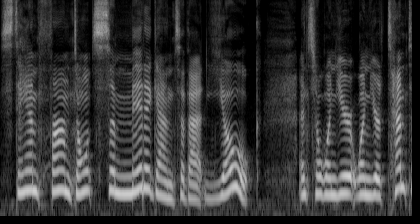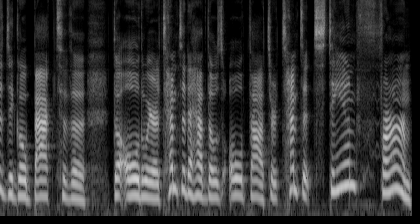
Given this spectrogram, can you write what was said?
Stand firm. Don't submit again to that yoke. And so when you're when you're tempted to go back to the the old way or tempted to have those old thoughts or tempted stand firm.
